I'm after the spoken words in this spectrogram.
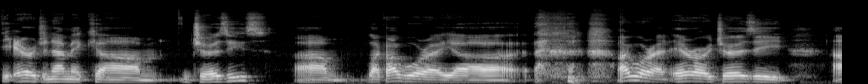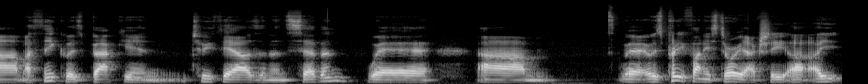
the aerodynamic um, jerseys, um, like I wore a, uh, I wore an aero jersey, um, I think it was back in 2007 where, um, yeah, it was a pretty funny story actually. Uh, I,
